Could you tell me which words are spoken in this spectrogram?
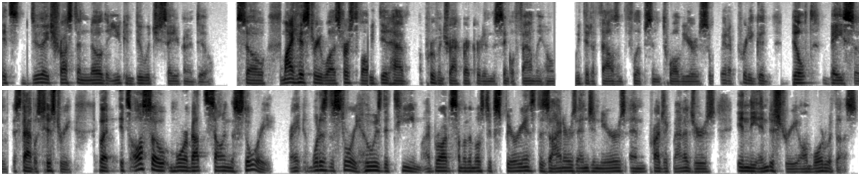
It's do they trust and know that you can do what you say you're going to do? So my history was, first of all, we did have a proven track record in the single family home. We did a thousand flips in 12 years. So we had a pretty good built base of established history. But it's also more about selling the story right? What is the story? Who is the team? I brought some of the most experienced designers, engineers, and project managers in the industry on board with us.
